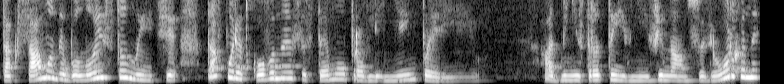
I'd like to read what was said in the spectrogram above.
Так само не було і столиці та впорядкованої системи управління імперією. Адміністративні і фінансові органи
